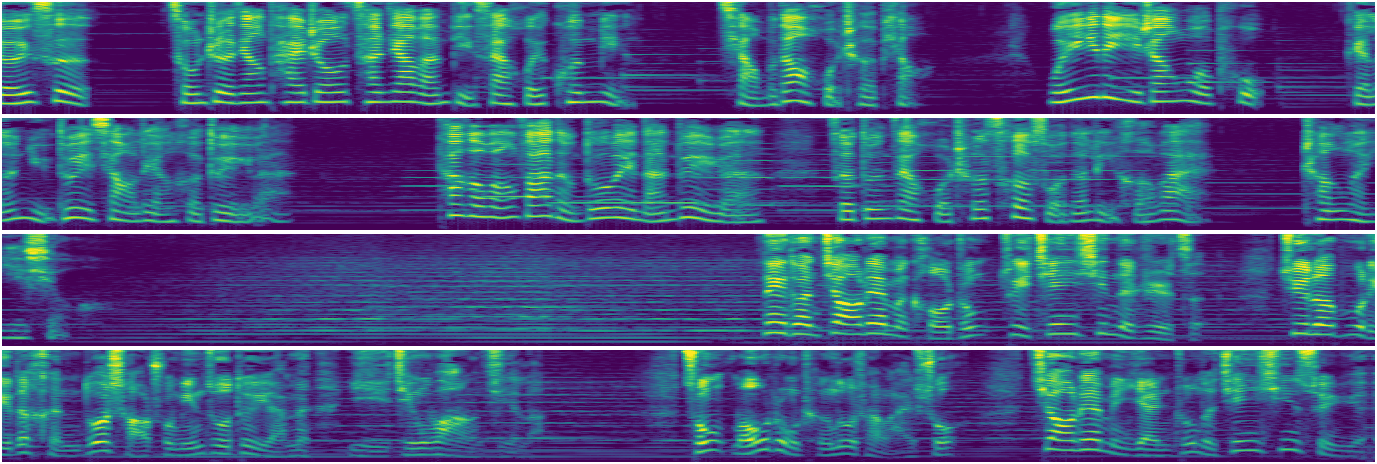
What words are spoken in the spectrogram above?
有一次从浙江台州参加完比赛回昆明，抢不到火车票。唯一的一张卧铺给了女队教练和队员，他和王发等多位男队员则蹲在火车厕所的礼盒外撑了一宿。那段教练们口中最艰辛的日子，俱乐部里的很多少数民族队员们已经忘记了。从某种程度上来说，教练们眼中的艰辛岁月，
